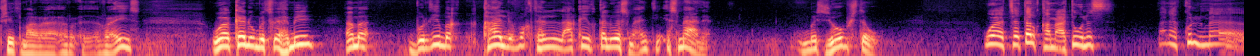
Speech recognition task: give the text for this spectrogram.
مشيت مع الرئيس وكانوا متفاهمين أما بورقيبة قال وقتها للعقيد قال له اسمع أنت اسمعنا. وما تجاوبش تو. وستلقى مع تونس معنا كل ما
